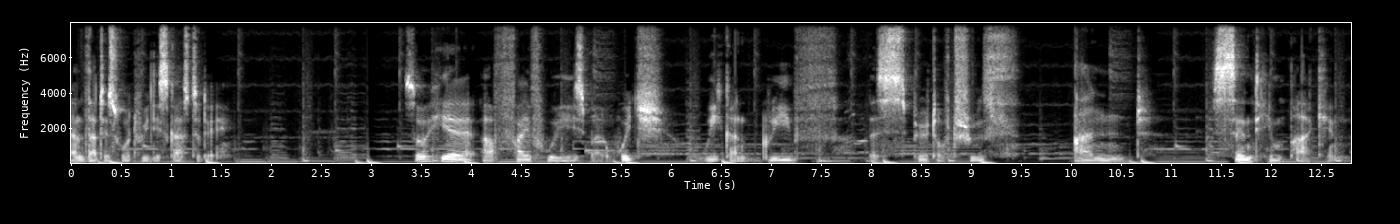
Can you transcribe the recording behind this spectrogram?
And that is what we discuss today. So, here are five ways by which we can grieve the Spirit of truth and send Him packing.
